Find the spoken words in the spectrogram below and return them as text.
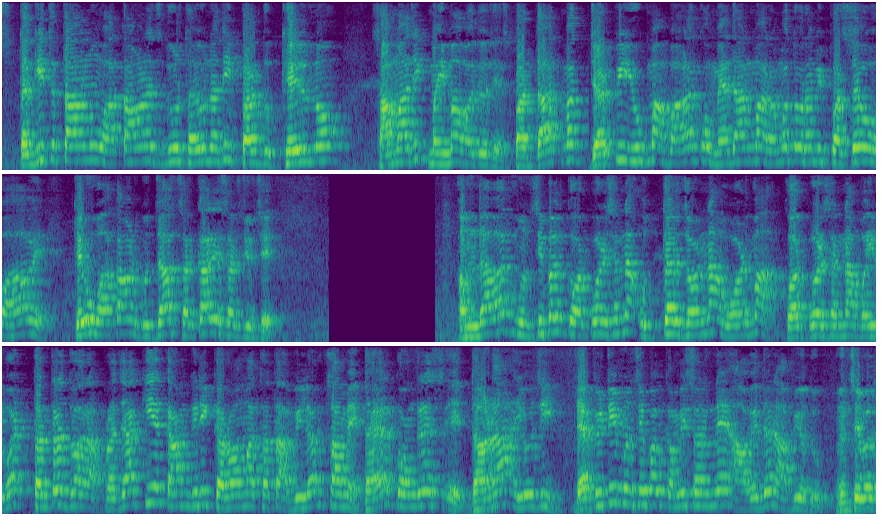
સ્થગિતતાનું વાતાવરણ જ દૂર થયું નથી, પરંતુ ખેલનો સામાજિક મહિમા વધ્યો છે. સ્પર્ધાત્મક ઝડપી યુગમાં બાળકો મેદાનમાં રમતો રમી પરસેવો વહાવે તેવું વાતાવરણ ગુજરાત સરકારે સર્જ્યું છે. અમદાવાદ મ્યુનિસિપલ કોર્પોરેશનના ઉત્તર ઝોનના વોર્ડમાં કોર્પોરેશનના વહીવટ તંત્ર દ્વારા પ્રજાકીય કામગીરી કરવામાં થતા વિલંબ સામે શહેર કોંગ્રેસે ધરણા યોજી ડેપ્યુટી મ્યુનિસિપલ કમિશનરને આવેદન આપ્યું હતું. મ્યુનિસિપલ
